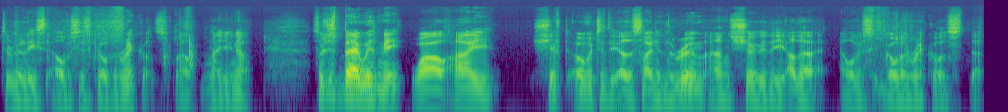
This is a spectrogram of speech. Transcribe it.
to release Elvis's Golden Records? Well, now you know. So just bear with me while I shift over to the other side of the room and show you the other Elvis Golden records that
